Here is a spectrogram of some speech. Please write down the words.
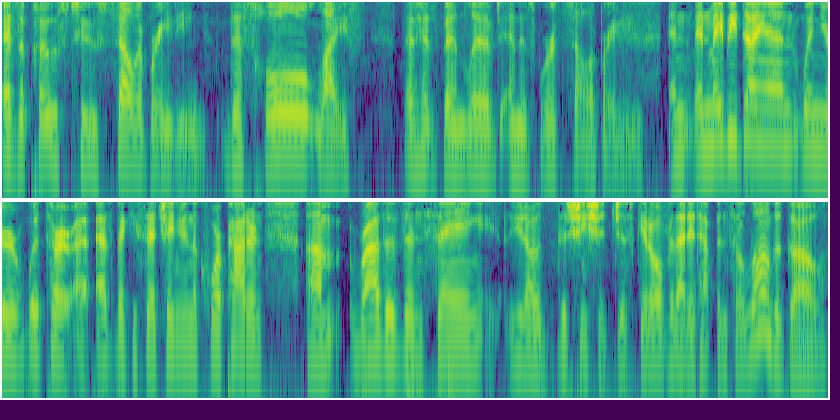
as opposed to celebrating this whole life that has been lived and is worth celebrating. And and maybe Diane, when you're with her, as Becky said, changing the core pattern, um, rather than saying, you know, that she should just get over that it happened so long ago,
